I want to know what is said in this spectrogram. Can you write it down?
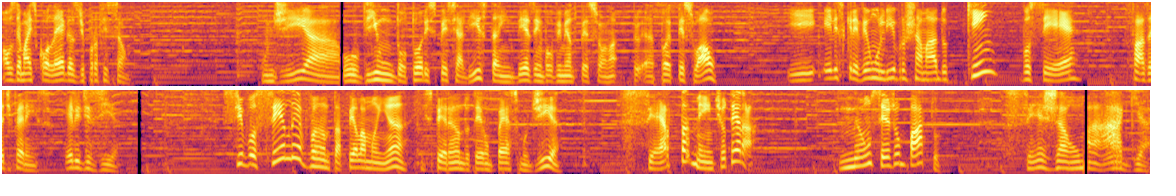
aos demais colegas de profissão. Um dia ouvi um doutor especialista em desenvolvimento eh, pessoal e ele escreveu um livro chamado Quem Você É Faz a Diferença. Ele dizia: Se você levanta pela manhã esperando ter um péssimo dia, certamente o terá. Não seja um pato, seja uma águia.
